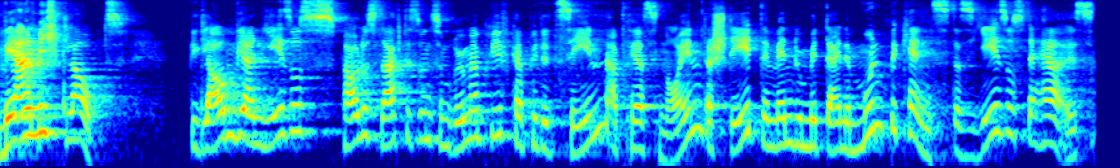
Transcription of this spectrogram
Wer an mich glaubt, wie glauben wir an Jesus? Paulus sagt es uns im Römerbrief Kapitel 10 ab Vers 9, da steht, denn wenn du mit deinem Mund bekennst, dass Jesus der Herr ist,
